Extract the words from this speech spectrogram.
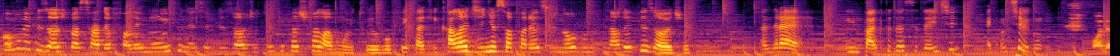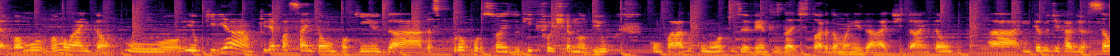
Como no episódio passado eu falei muito, nesse episódio tu que pode falar muito. Eu vou ficar aqui caladinha, só apareço de novo no final do episódio. André, o impacto do acidente é contigo. Olha, vamos, vamos lá então. O, eu queria, queria passar então um pouquinho da, das proporções do que, que foi Chernobyl comparado com outros eventos da história da humanidade, tá? Então, a, em termos de radiação,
